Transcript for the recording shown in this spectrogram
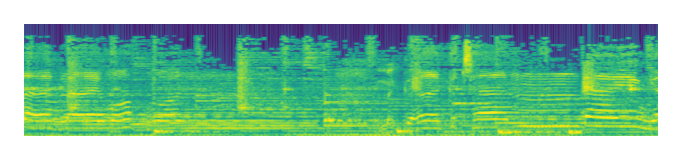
มากมายวกวนมาเกิดกับฉันได้ยังไง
